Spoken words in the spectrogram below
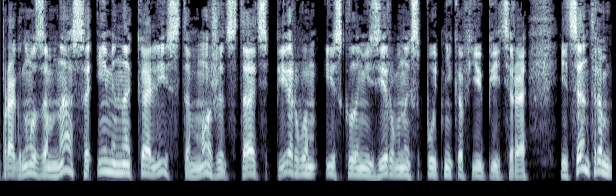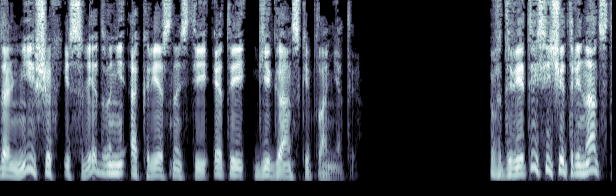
прогнозам НАСА, именно Калиста может стать первым из колонизированных спутников Юпитера и центром дальнейших исследований окрестностей этой гигантской планеты. В 2013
